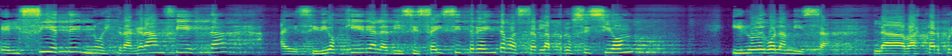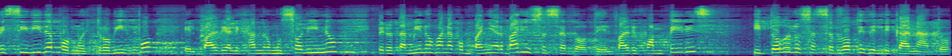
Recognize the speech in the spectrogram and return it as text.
El 7, nuestra gran fiesta, eh, si Dios quiere, a las 16 y 30 va a ser la procesión y luego la misa. La va a estar presidida por nuestro obispo, el padre Alejandro Mussolino, pero también nos van a acompañar varios sacerdotes, el padre Juan Pérez, y todos los sacerdotes del decanato.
